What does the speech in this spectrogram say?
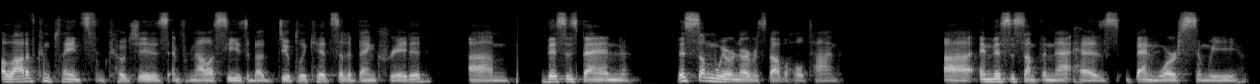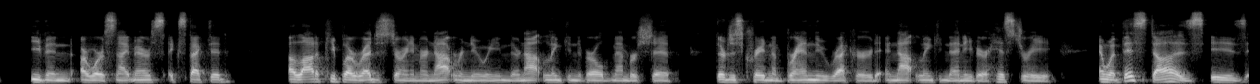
a lot of complaints from coaches and from LSCs about duplicates that have been created. Um, this has been this is something we were nervous about the whole time. Uh, and this is something that has been worse than we even our worst nightmares expected. A lot of people are registering and are not renewing. They're not linking to their old membership. They're just creating a brand new record and not linking to any of their history. And what this does is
